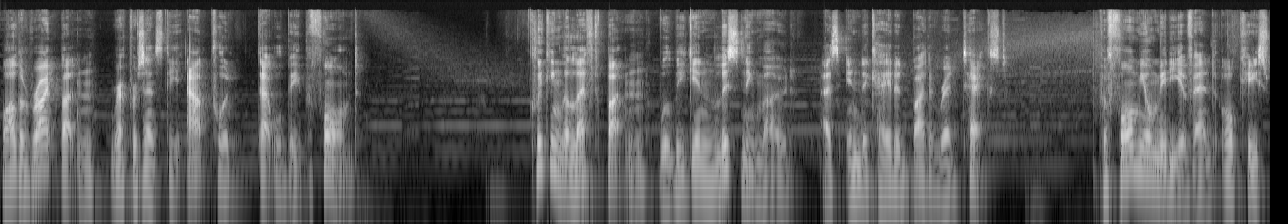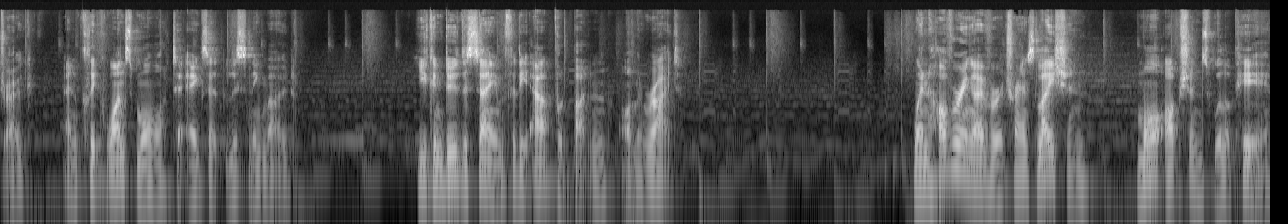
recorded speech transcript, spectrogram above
while the right button represents the output that will be performed. Clicking the left button will begin listening mode as indicated by the red text. Perform your MIDI event or keystroke and click once more to exit listening mode. You can do the same for the output button on the right. When hovering over a translation, more options will appear.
